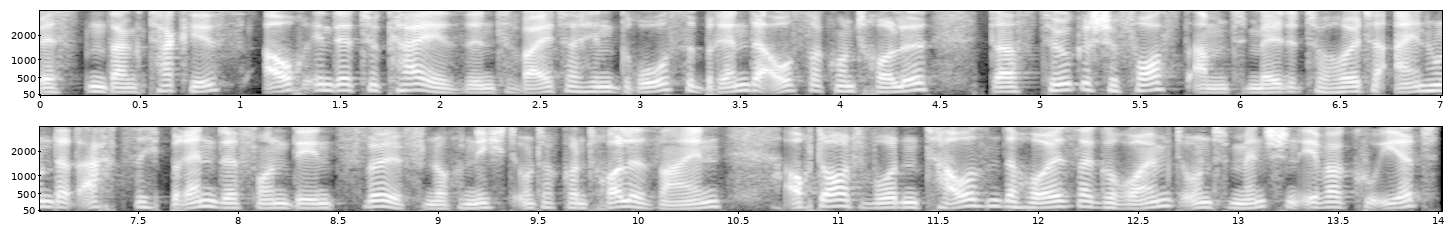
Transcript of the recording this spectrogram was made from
Besten Dank Takis. Auch in der Türkei sind weiterhin große Brände außer Kontrolle. Das türkische Forstamt meldete heute 180 Brände, von denen zwölf noch nicht unter Kontrolle seien. Auch dort wurden tausende Häuser geräumt und Menschen evakuiert.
